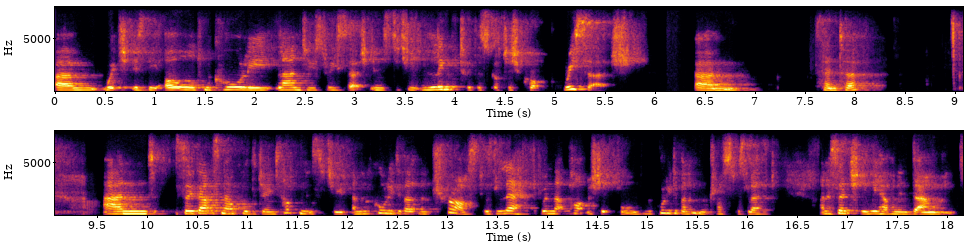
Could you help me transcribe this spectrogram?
um, which is the old Macaulay Land Use Research Institute linked with the Scottish Crop Research um, Centre. And so that's now called the James Hutton Institute. And the Macaulay Development Trust was left when that partnership formed. The Macaulay Development Trust was left. And essentially, we have an endowment.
